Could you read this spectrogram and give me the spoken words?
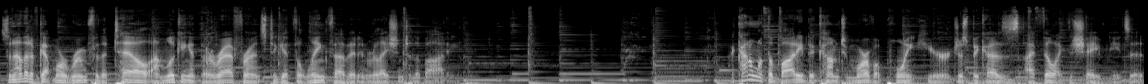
So now that I've got more room for the tail, I'm looking at the reference to get the length of it in relation to the body. I kind of want the body to come to more of a point here just because I feel like the shape needs it.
